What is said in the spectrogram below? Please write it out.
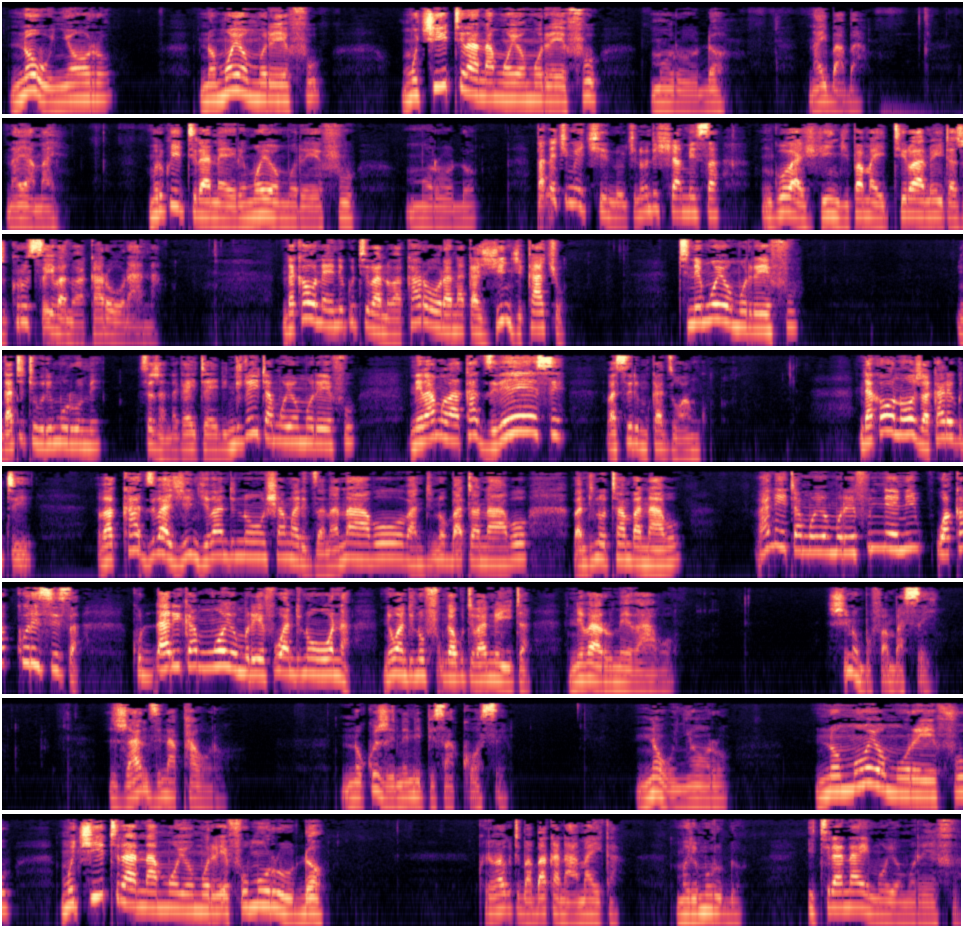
nounyoro nomwoyo murefu muchiitirana mwoyo murefu murudo. Nhai baba nhai amai muri kuitirana here mwoyo murefu murudo pane chimwe chinhu chinondishamisa nguva zhinji pamaitiro anoita zvikuru sei vanhu vakaroorana. Ndakaona ini kuti vanhu vakaroorana kazhinji kacho. Tine mwoyo murefu. Ngatiti uri murume sezvandakaita idi ndinoita mwoyo murefu nevamwe vakadzi vese vasiri mukadzi wangu. Ndakaonawo zvakare kuti vakadzi vazhinji vandinoshamwaridzana navo vandinobata navo vandinotamba navo vanoita mwoyo murefu neni wakakurisisa kudarika mwoyo murefu wandinoona newandinofunga kuti vanoita nevarume vavo. Zvinombofamba sei? Zvanzi napauro nokuzvininipisa kwose nounyoro nomwoyo murefu muchiitirana mwoyo murefu murudo. Kureva kuti baba kana amaika muri murudo. Itiranai mwoyo murefu.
